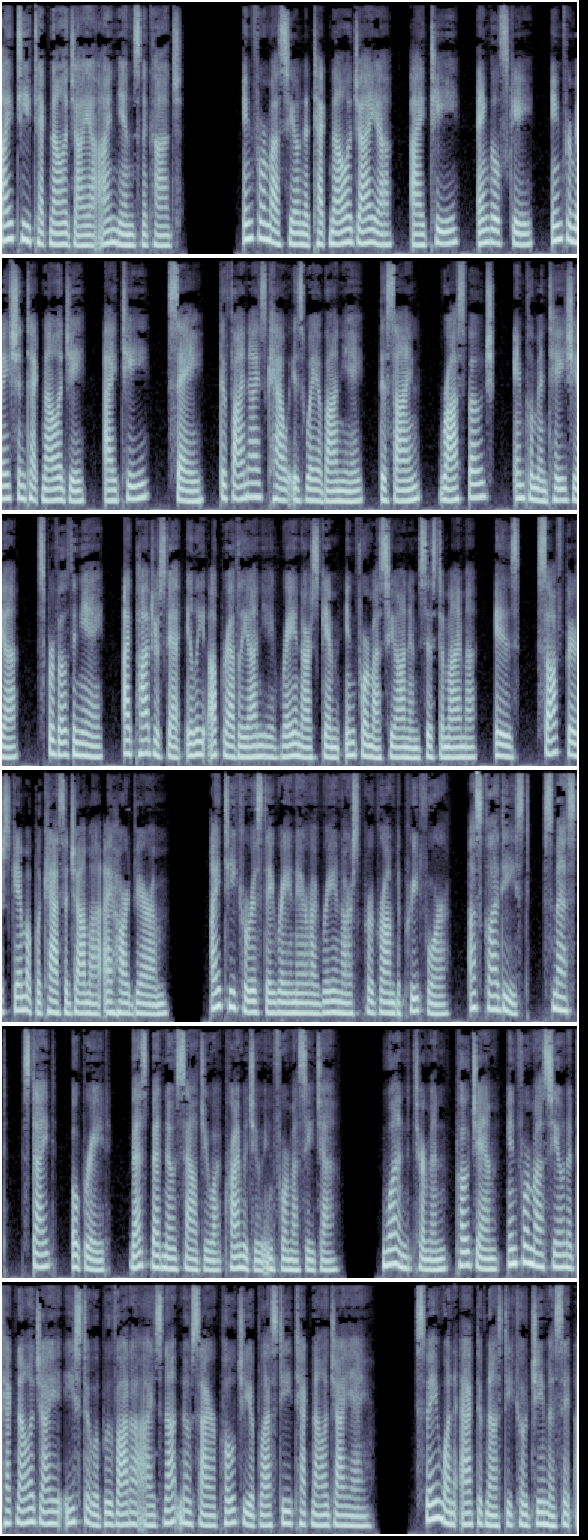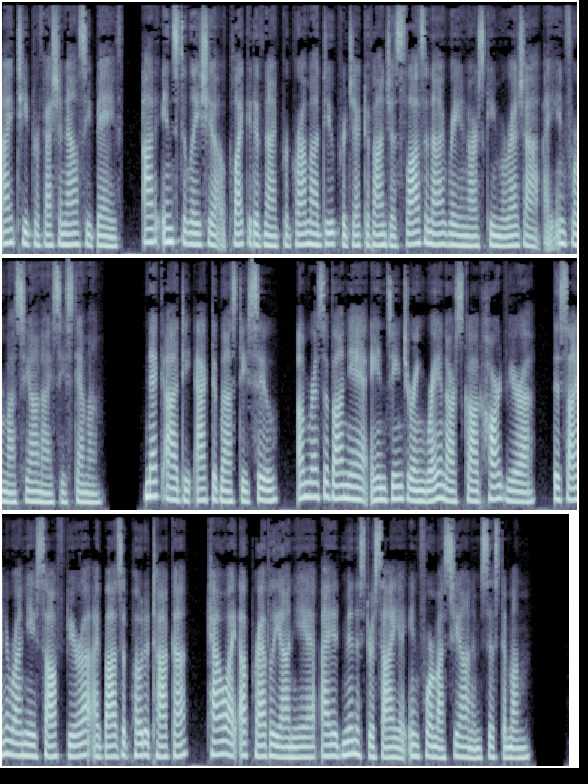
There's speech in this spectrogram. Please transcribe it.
IT Technologia i Njensnikaj. Informaciona Technologia, IT, Angelski, Information Technology, IT, say, definize cow izwayabanye, design, implementatia, spravothanie, i podrska ili upravljanje rejenarskim informacionem sistemima, is, software skim aplikasajama i hardverum. IT koriste rejenera rejenarsk program de predfor, uskladist, smest, stite, operate, bezbedno saljua primaju informacija. 1. Determine, pojam, informaciona technologia isto abuvada is not nosire polgia blasti technologiae. Sve 1 aktivnosti kojima se IT professionalsi bave, od instalatia aplikativni programa du projektovanja slazani rejenarski mreža i informacionai sistema. Nek a di aktivnosti su, umrezovanje einzinjering rejenarskog hardvira, designaranje softwira i baza podataka, kao i upravljanje i administracija informacionem sistemum.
